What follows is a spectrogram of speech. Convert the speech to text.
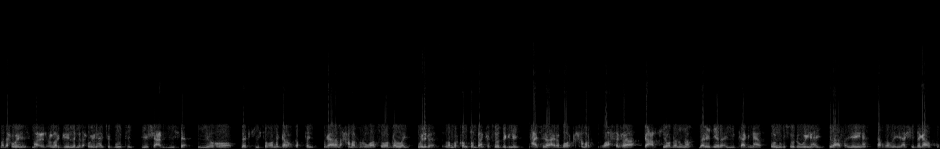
madaxweyne ismaaciil cumar geelle madaxweynaha jabuuti iyo shacbigiisa iyo dadkiisa oo na garab qabtay. Magaalada xamarna waa soo gallay. Weliba lamber konton baan ka soo degnay. Maxaa jira aeroboortka xamar? Waa xiraa. Shacabkii oo dhanuna dariiqyada ayuu taagnaa oo nagu soo dhaweynahayay sidaas ayayna qabqablayaashii dagaalku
